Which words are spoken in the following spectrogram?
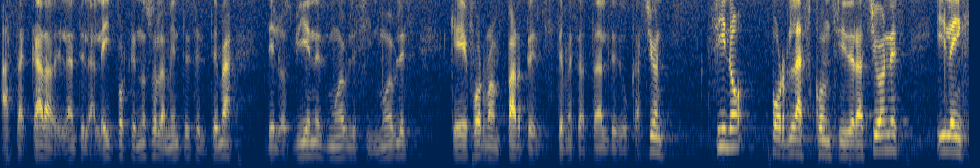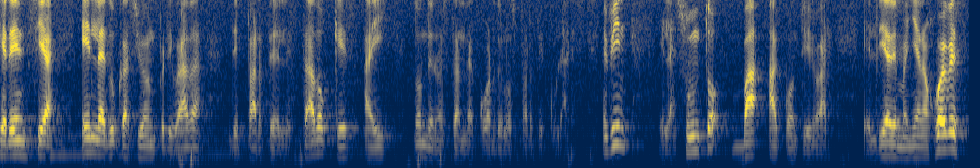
a sacar adelante la ley, porque no solamente es el tema de los bienes muebles e inmuebles que forman parte del sistema estatal de educación, sino por las consideraciones y la injerencia en la educación privada de parte del Estado, que es ahí donde no están de acuerdo los particulares. En fin, el asunto va a continuar. El día de mañana jueves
